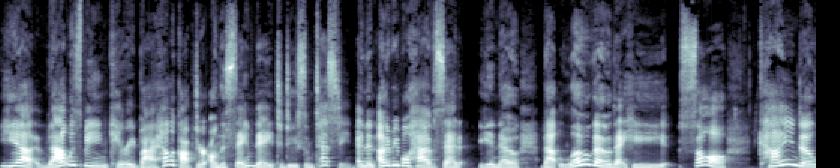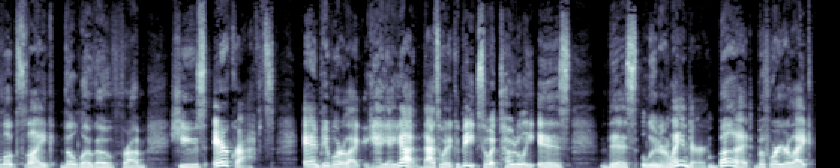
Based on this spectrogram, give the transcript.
yeah, that was being carried by a helicopter on the same day to do some testing. And then other people have said, you know, that logo that he saw kind of looks like the logo from Hughes Aircrafts. And people are like, yeah, yeah, yeah, that's what it could be. So it totally is this lunar lander. But before you're like,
